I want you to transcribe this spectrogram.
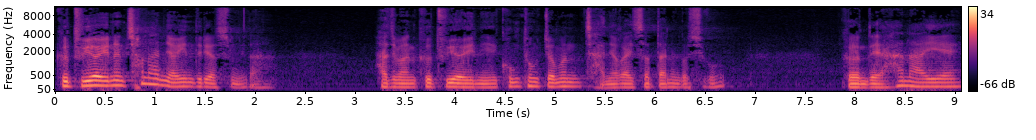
그 두 여인은 천한 여인들이었습니다. 하지만 그 두 여인이 공통점은 자녀가 있었다는 것이고, 그런데 한 아이의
